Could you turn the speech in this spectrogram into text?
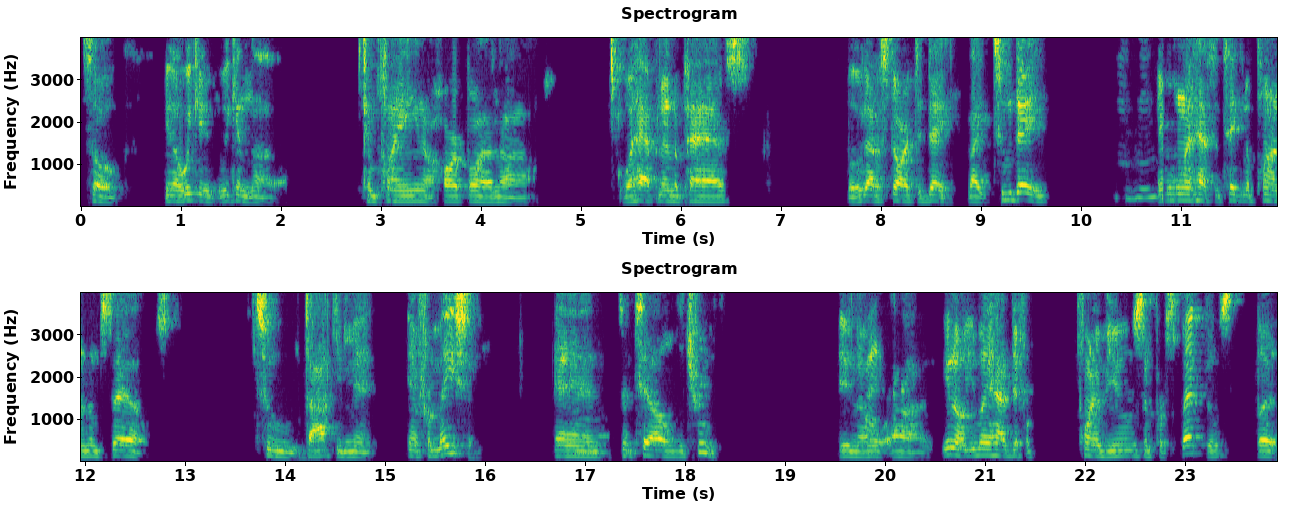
So, you know, we can we can uh complain or harp on uh what happened in the past, but we gotta start today. Like today, hmm everyone has to take it upon themselves to document information and to tell the truth. You know, Right. uh, you know, you may have different point of views and perspectives, but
